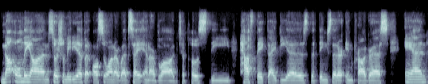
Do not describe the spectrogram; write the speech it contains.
not only on social media, but also on our website and our blog to post the half baked ideas, the things that are in progress. And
